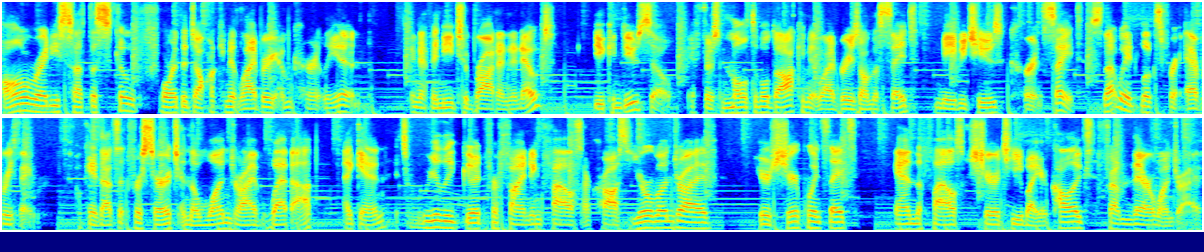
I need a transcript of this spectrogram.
already set the scope for the document library I'm currently in. And if I need to broaden it out, you can do so. If there's multiple document libraries on the site, maybe choose current site. So that way it looks for everything. Okay, that's it for search in the OneDrive web app. Again, it's really good for finding files across your OneDrive, your SharePoint sites, and the files shared to you by your colleagues from their OneDrive.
